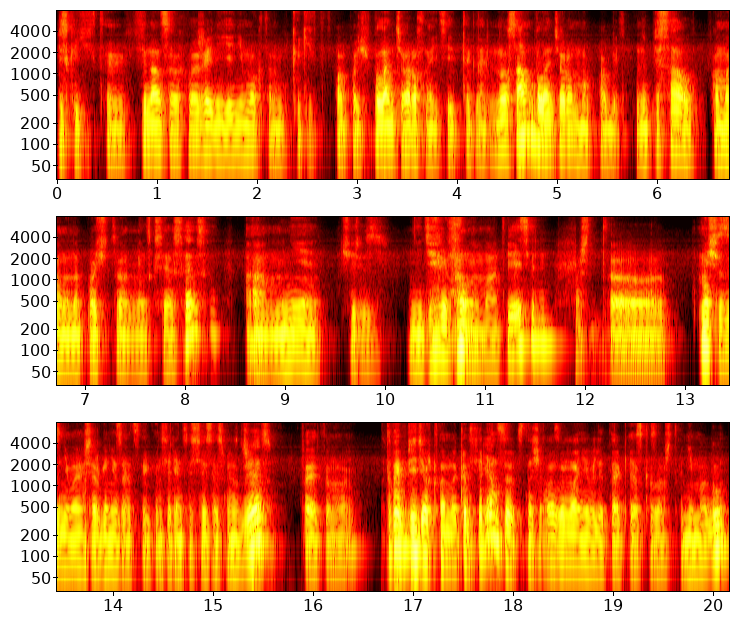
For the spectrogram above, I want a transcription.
без каких-то финансовых вложений. Я не мог там каких-то помочь, волонтеров найти и так далее. Но сам волонтером мог побыть. Написал, по-моему, на почту Минск CSS, а мне через неделю, по-моему, ответили, что мы сейчас занимаемся организацией конференции CSS Minsk Jazz, поэтому давай придешь к нам на конференцию. Сначала заманивали так, я сказал, что не могу.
